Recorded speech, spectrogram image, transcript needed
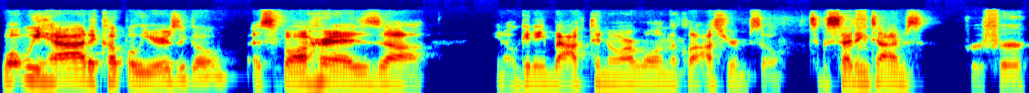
what we had a couple years ago as far as uh, you know, getting back to normal in the classroom. So it's exciting times. For sure.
